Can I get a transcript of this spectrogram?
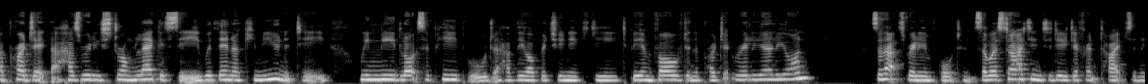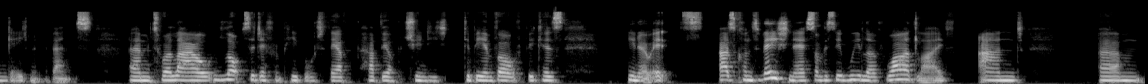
a project that has really strong legacy within a community. We need lots of people to have the opportunity to be involved in the project really early on. So that's really important. So we're starting to do different types of engagement events um, to allow lots of different people to have, have the opportunity to be involved because, you know, it's as conservationists, obviously we love wildlife and um,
